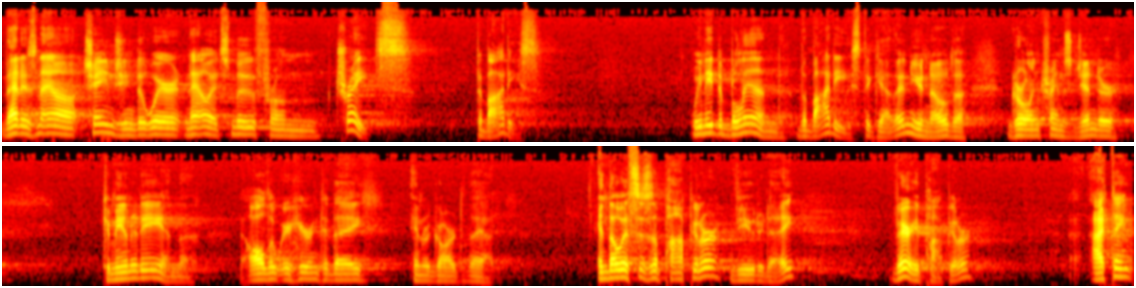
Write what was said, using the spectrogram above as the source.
That is now changing to where now it's moved from traits to bodies. We need to blend the bodies together. And you know the growing transgender community and the, all that we're hearing today in regard to that. And though this is a popular view today, very popular. I think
